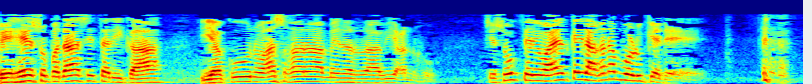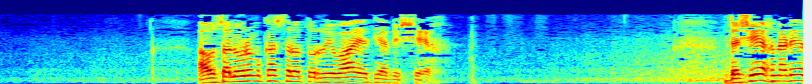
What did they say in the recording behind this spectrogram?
به سو پداسي طریقہ یکون اصغر من الراوی عنه چې څوک ته روایت کوي دا غنم وړو کې دی او سلورم کثرت الروایت یعنی شیخ د شیخ نړیر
